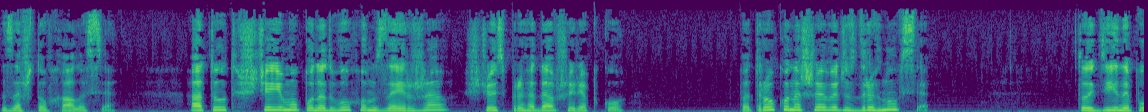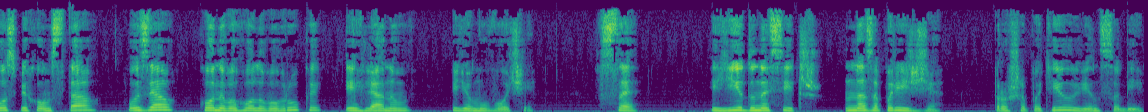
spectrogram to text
заштовхалося, а тут ще йому понад вухом заіржав, щось пригадавши рябко. Петро Конашевич здригнувся. Тоді непоспіхом встав, узяв коневу голову в руки і глянув йому в очі. Все, їду на Січ, на Запоріжжя, прошепотів він собі.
